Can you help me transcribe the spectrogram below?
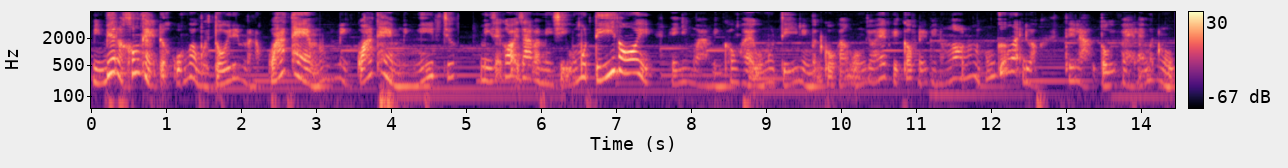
mình biết là không thể được uống vào buổi tối đấy mà nó quá thèm mình quá thèm, mình nghĩ chứ. Mình sẽ gọi ra và mình chỉ uống một tí thôi thế nhưng mà mình không hề uống một tí mình vẫn cố gắng uống cho hết cái cốc đấy vì nó ngon lắm mình không cưỡng lại được. Thế là tối về lại mất ngủ.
